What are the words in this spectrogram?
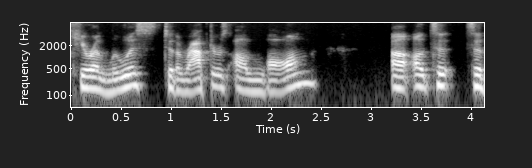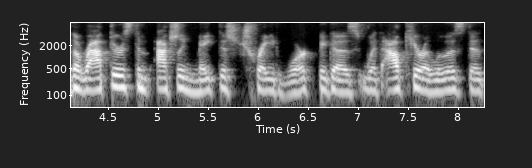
Kira Lewis to the Raptors along uh, uh, to to the Raptors to actually make this trade work because without Kira Lewis, the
